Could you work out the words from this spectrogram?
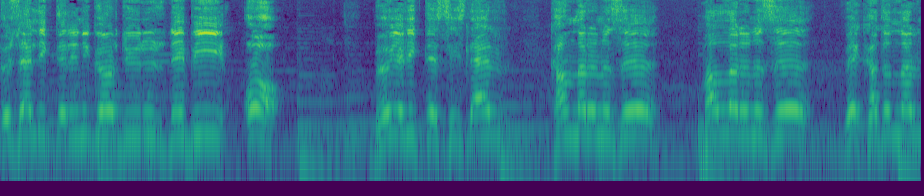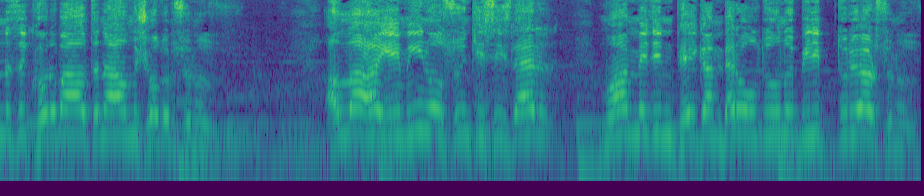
özelliklerini gördüğünüz nebi o. Böylelikle sizler kanlarınızı, mallarınızı ve kadınlarınızı koruma altına almış olursunuz. Allah'a yemin olsun ki sizler Muhammed'in peygamber olduğunu bilip duruyorsunuz.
